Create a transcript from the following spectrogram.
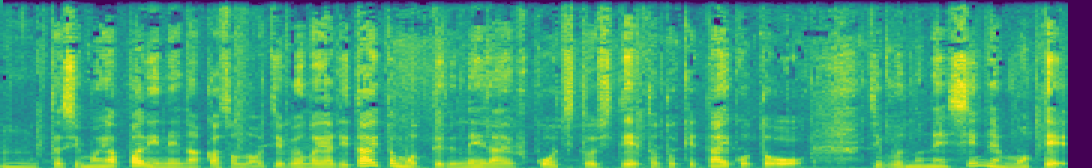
うん、私もやっぱりねなんかその自分がやりたいと思ってるねライフコーチとして届けたいことを自分のね信念を持って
